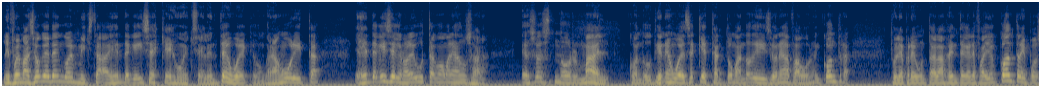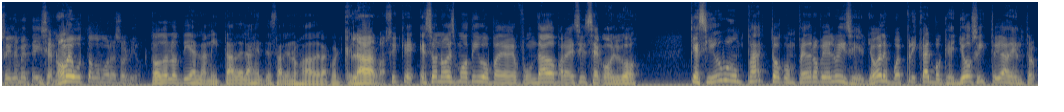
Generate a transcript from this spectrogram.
La información que tengo es mixta. Hay gente que dice que es un excelente juez, que es un gran jurista, y hay gente que dice que no le gusta cómo maneja su sala. Eso es normal cuando tú tienes jueces que están tomando decisiones a favor o en contra. Tú le preguntas a la gente que le falló en contra y posiblemente dice, no me gustó cómo resolvió. Todos los días la mitad de la gente sale enojada de la corte. Claro, así que eso no es motivo fundado para decir se colgó. Que si hubo un pacto con Pedro Pierluisi, yo les puedo explicar porque yo sí estoy adentro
